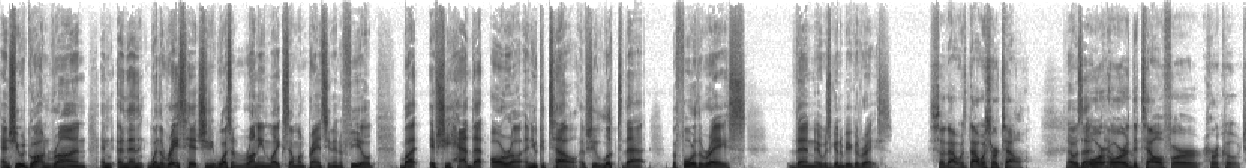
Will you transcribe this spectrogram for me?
And she would go out and run. And, and then when the race hit, she wasn't running like someone prancing in a field. But if she had that aura, and you could tell if she looked that before the race, then it was going to be a good race. So that was that was her tell, That was it. or Yeah. or the tell for her coach.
